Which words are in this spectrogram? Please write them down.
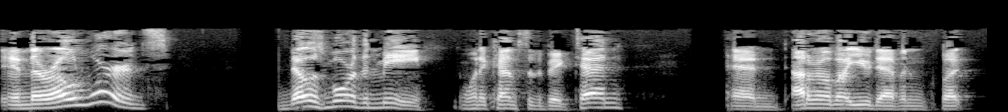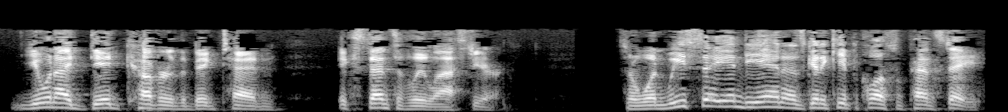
in their own words, knows more than me when it comes to the Big Ten. And I don't know about you, Devin, but you and I did cover the Big Ten extensively last year. So when we say Indiana is going to keep it close with Penn State,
